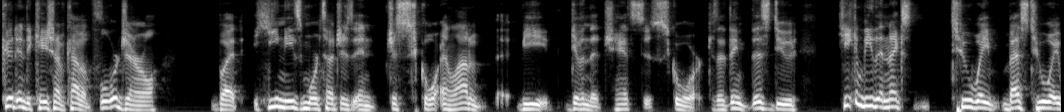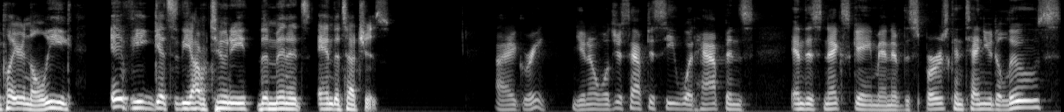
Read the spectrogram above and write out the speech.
good indication of kind of a floor general. But he needs more touches and just score and allow to be given the chance to score because I think this dude he can be the next two way best two way player in the league if he gets the opportunity, the minutes, and the touches. I agree. You know, we'll just have to see what happens in this next game, and if the Spurs continue to lose,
